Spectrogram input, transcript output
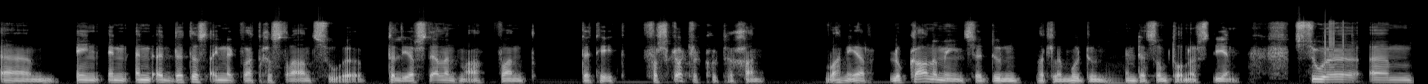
Ehm um, en, en en en dit is eintlik wat gisterand so teleurstellend maak want dit het verskriklik goed gegaan wanneer lokale mense doen wat hulle moet doen en dis om te ondersteun. So ehm um,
